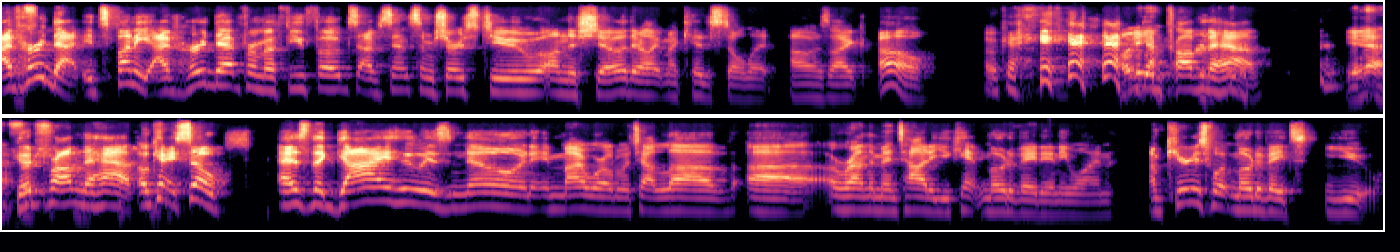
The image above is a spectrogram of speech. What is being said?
I've heard that. It's funny. I've heard that from a few folks I've sent some shirts to on the show. They're like, my kids stole it. I was like, oh, okay. Oh, yeah. Good problem to have. Yeah. Good problem to have. Okay. So, as the guy who is known in my world, which I love, uh, around the mentality you can't motivate anyone, I'm curious what motivates you.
